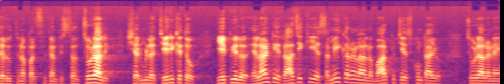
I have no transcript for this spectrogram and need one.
జరుగుతున్న పరిస్థితి కనిపిస్తుంది. చూడాలి షర్మిల చేరికతో ఏపీలో ఎలాంటి రాజకీయ సమీకరణాలను మార్పు చేసుకుంటాయో చూడాలనే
